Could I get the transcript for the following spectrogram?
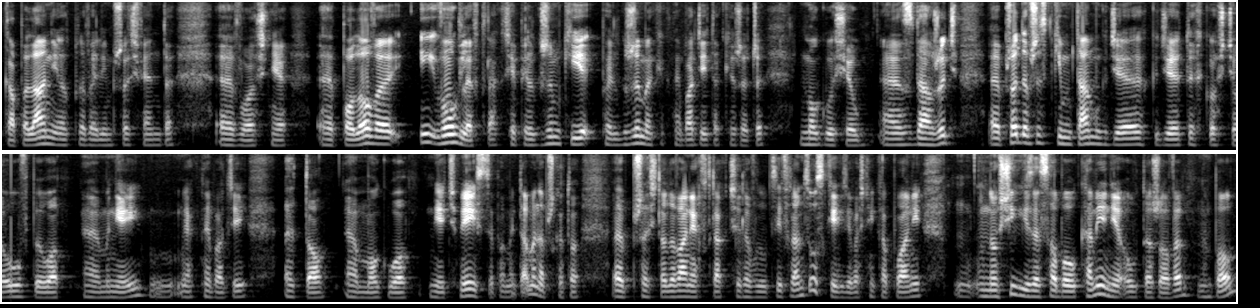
kapelani odprawiali msze święte e, właśnie e, polowe i w ogóle w trakcie pielgrzymki, pielgrzymek jak najbardziej takie rzeczy mogły się zdarzyć. Przede wszystkim tam, gdzie, gdzie tych kościołów było mniej, jak najbardziej to mogło mieć miejsce. Pamiętamy na przykład o prześladowaniach w trakcie rewolucji francuskiej, gdzie właśnie kapłani nosili ze sobą kamienie ołtarzowe, bo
